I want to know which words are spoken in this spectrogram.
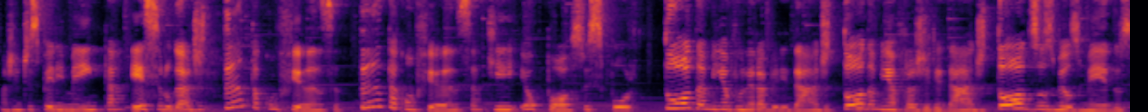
A gente experimenta esse lugar de tanta confiança, tanta confiança que eu posso expor toda a minha vulnerabilidade, toda a minha fragilidade, todos os meus medos,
